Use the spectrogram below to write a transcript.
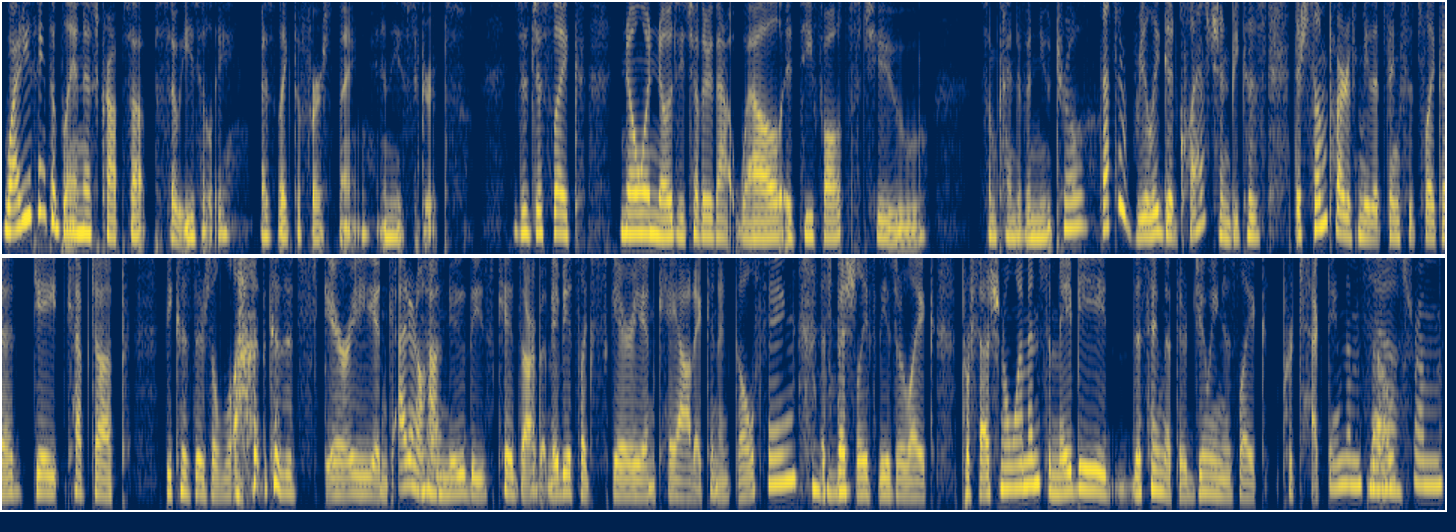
Why do you think the blandness crops up so easily as like the first thing in these groups? Is it just like no one knows each other that well? It defaults to some kind of a neutral? That's a really good question because there's some part of me that thinks it's like a gate kept up because there's a lot because it's scary and I don't know yeah. how new these kids are, but maybe it's like scary and chaotic and engulfing, mm-hmm. especially if these are like professional women. So maybe the thing that they're doing is like protecting themselves yeah. from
